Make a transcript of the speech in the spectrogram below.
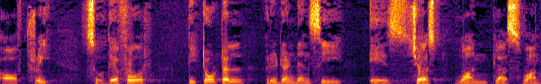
of 3. So therefore, the total redundancy is just 1 plus 1.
